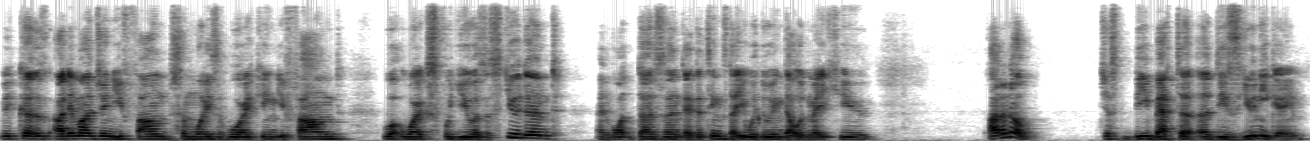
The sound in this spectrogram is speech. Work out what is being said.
because I'd imagine you found some ways of working, you found what works for you as a student and what doesn't, and the things that you were doing that would make you, I don't know, just be better at this uni game,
